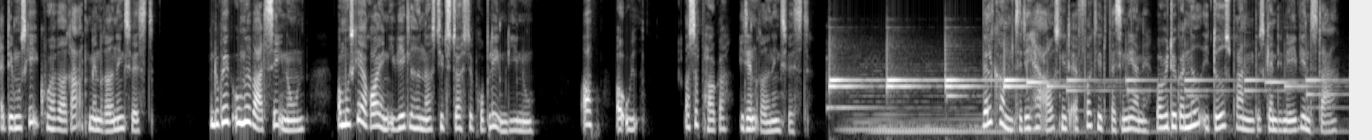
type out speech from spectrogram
at det måske kunne have været rart med en redningsvest. Men du kan ikke umiddelbart se nogen, og måske er røgen i virkeligheden også dit største problem lige nu. Op og ud, og så pokker i den redningsvest. Velkommen til det her afsnit af Frygteligt Fascinerende, hvor vi dykker ned i dødsbranden på Scandinavian Star.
